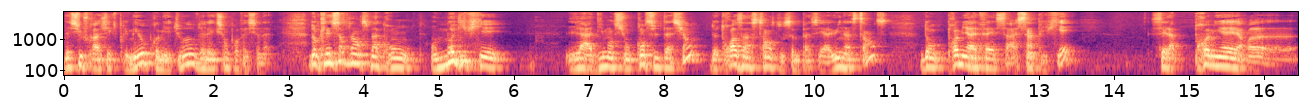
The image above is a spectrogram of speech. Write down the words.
des suffrages exprimés au premier tour de l'élection professionnelle. Donc les ordonnances Macron ont modifié la dimension consultation. De trois instances, nous sommes passés à une instance. Donc, premier effet, ça a simplifié. C'est la première. Euh,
